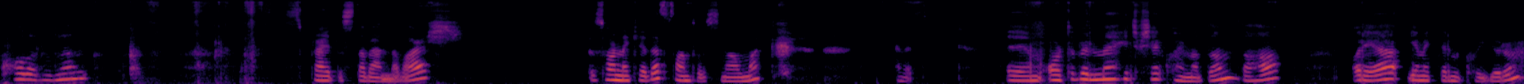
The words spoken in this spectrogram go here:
kolalının Sprite'lısı da bende var. Sonraki hedef Fantalısını almak. Evet. Ee, orta bölüme hiçbir şey koymadım. Daha oraya yemeklerimi koyuyorum.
